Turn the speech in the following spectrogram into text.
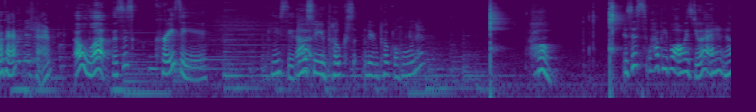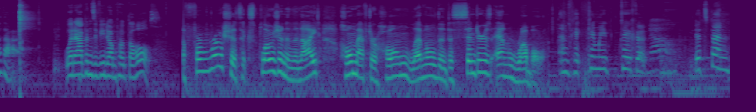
Okay. Okay. Oh, look, this is crazy. Can you see oh, that? Oh, so you poke s- you poke a hole in it? Oh. Is this how people always do it? I didn't know that. What happens if you don't poke the holes? A ferocious explosion in the night, home after home leveled into cinders and rubble. Okay, can we take a? No. It's been.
